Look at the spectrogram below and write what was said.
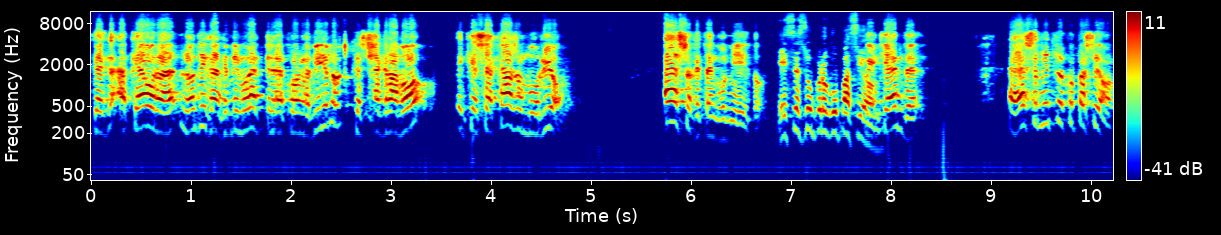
Que, que ahora no digan que mi mujer tiene el coronavirus, que se agravó y que si acaso murió. Eso que tengo miedo. Esa es su preocupación. ¿Me entiende? Esa es mi preocupación.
